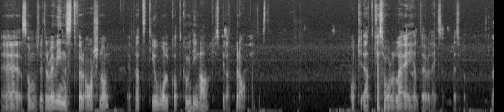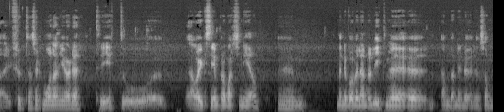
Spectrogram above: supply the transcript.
eh, som slutade med vinst för Arsenal efter att Theo Walcott kommit in ja. och spelat bra faktiskt. Och att Cazorla är helt överlägsen dessutom. Är fruktansvärt mål han gör där. 3-1 och... Han var extremt bra match igenom. Um, men det var väl ändå lite med uh, andan i nöden som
